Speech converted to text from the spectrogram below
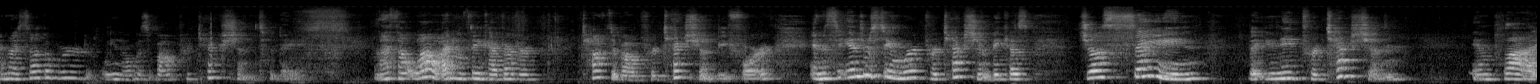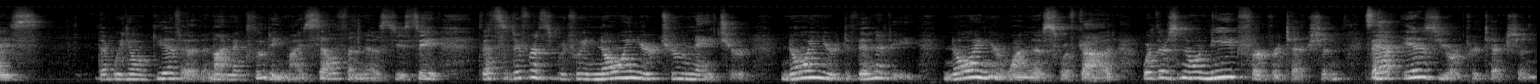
And I saw the word, you know, was about protection today. And I thought, wow, I don't think I've ever talked about protection before. And it's an interesting word, protection, because just saying that you need protection implies that we don't get it. And I'm including myself in this. You see, that's the difference between knowing your true nature, knowing your divinity, knowing your oneness with God, where there's no need for protection. That is your protection.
